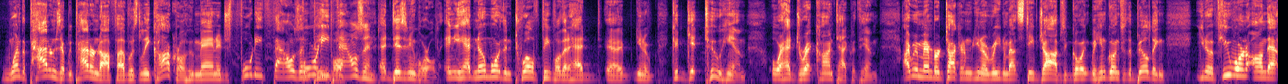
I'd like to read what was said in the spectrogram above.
one of the patterns that we patterned off of was Lee Cockerell, who managed 40,000 people 40,000. at Disney World. And he had no more than 12 people that had, uh, you know, could get to him or had direct contact with him. I remember talking, you know, reading about Steve Jobs and going with him going through the building. You know, if you weren't on that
